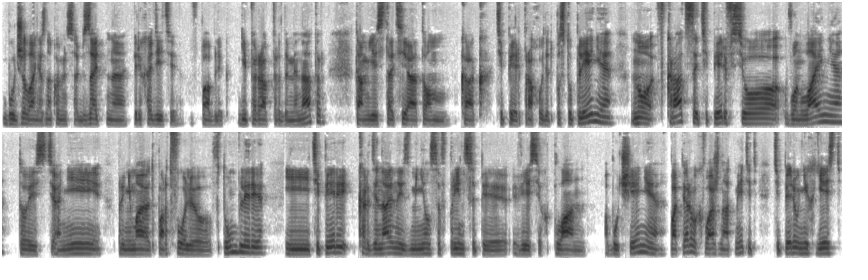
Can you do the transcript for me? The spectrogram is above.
будет желание ознакомиться, обязательно переходите в паблик Гиперраптор Доминатор. Там есть статья о том, как теперь проходит поступление, но вкратце теперь все в онлайне, то есть они принимают портфолио в Тумблере, и теперь кардинально изменился, в принципе, весь их план обучения. Во-первых, важно отметить, теперь у них есть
